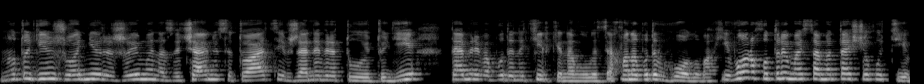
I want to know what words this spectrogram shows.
ну тоді жодні режими надзвичайної ситуації вже не врятують. Тоді темрява буде не тільки на вулицях, вона буде в головах. І ворог отримає саме те, що хотів,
